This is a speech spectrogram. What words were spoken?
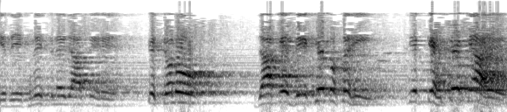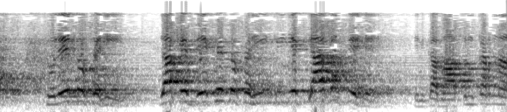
یہ دیکھنے چلے جاتے ہیں کہ چلو جا کے دیکھے تو صحیح یہ کہتے کیا ہے؟ سنے تو صحیح، جا کے دیکھے تو صحیح کہ یہ کیا کرتے ہیں؟ ان کا باطن کرنا،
